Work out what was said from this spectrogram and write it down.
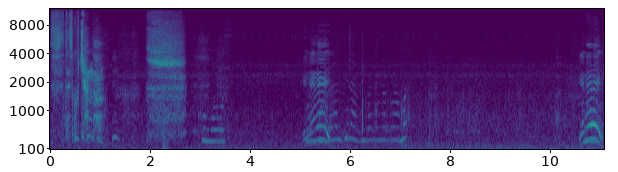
Sí se está escuchando. Como ¿Quién eres? alguien arriba de una rama. ¿Quién eres?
